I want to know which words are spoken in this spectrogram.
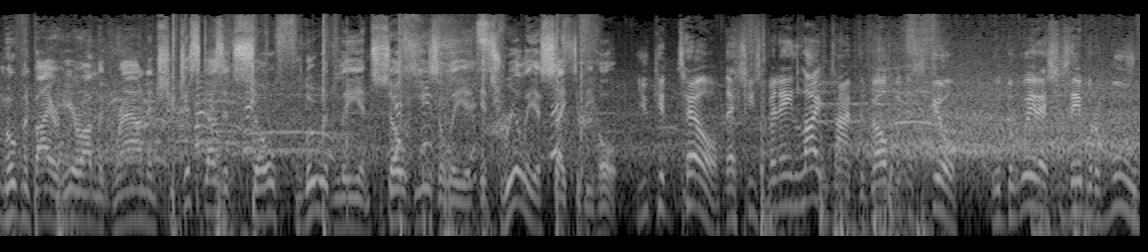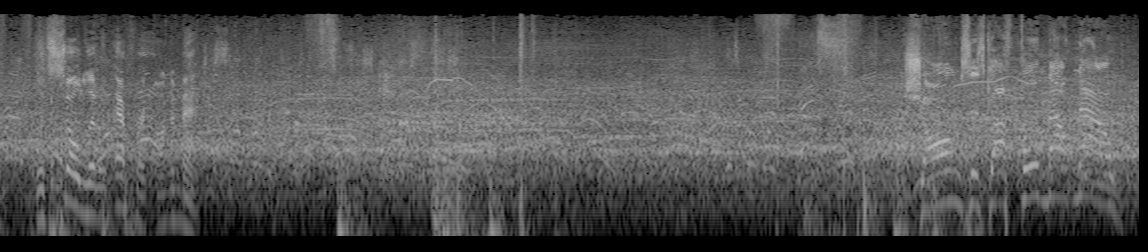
Great movement by her here on the ground, and she just does it so fluidly and so easily. It's really a sight to behold. You can tell that she's been a lifetime developing a skill with the way that she's able to move with so little effort on the mat. Zhang's has got full mount now.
